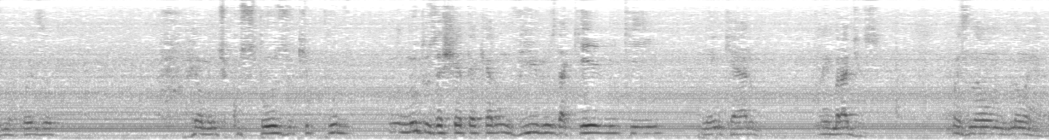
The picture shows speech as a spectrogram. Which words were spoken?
uma coisa realmente custoso que por minutos achei até que era um vírus daquele que nem quero lembrar disso. Mas não, não era.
